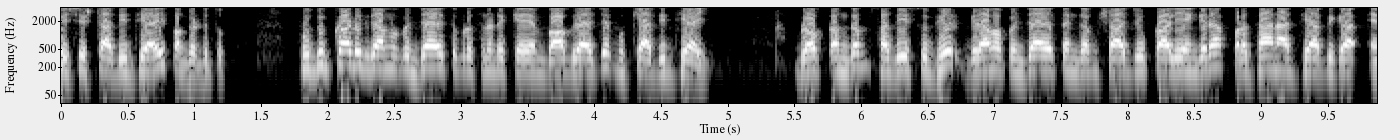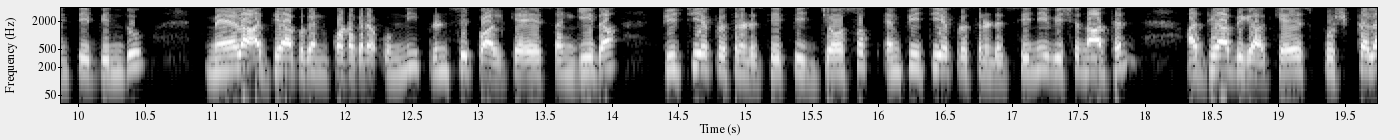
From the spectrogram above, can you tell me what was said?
വിശിഷ്ട അതിഥിയായി പങ്കെടുത്തു. പുതുക്കാട് ഗ്രാമപഞ്ചായത്ത് പ്രസിഡന്റ് കെ എം ബാബുരാജ് മുഖ്യ അതിഥിയായി. ബ്ലോക്ക് അംഗം സതീഷ് സുധീർ ഗ്രാമപഞ്ചായത്ത് അംഗം ഷാജു കാളിയങ്കര പ്രധാന അധ്യാപിക എം പി ബിന്ദു മേള അധ്യാപകൻ Kodakara Unni principal K A Sangeetha P T A president C P Joseph M P T A president Sini Viswanathan അധ്യാപിക K S Pushkala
